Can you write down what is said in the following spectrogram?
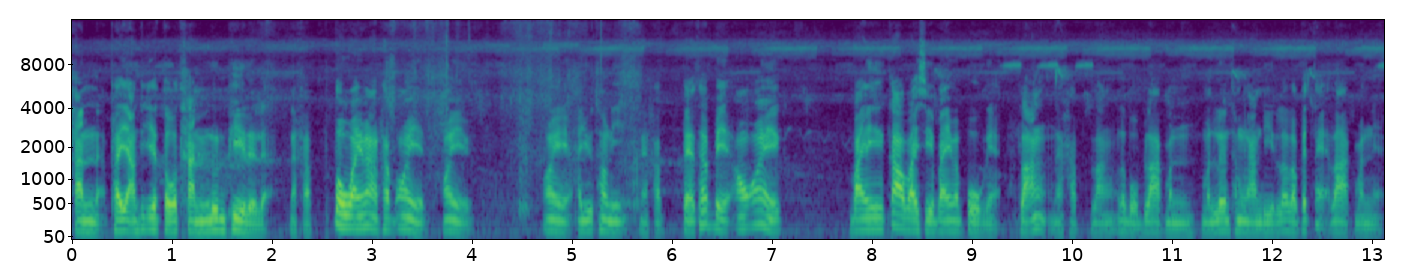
ทันอะพยายามที่จะโตทันรุ่นพี่เลยแหละนะครับ โตไวมากครับ อ้อย อ้อย อ้อยอายุเท่านี้นะครับ แต่ถ้าไปเอาอ้อยใบเก้าใบสี่ใบมาปลูกเนี่ยล้างนะครับล้างระบบรากมันมันเริ่มทำงานดีแล้วเราไปแตะรากมันเนี่ย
